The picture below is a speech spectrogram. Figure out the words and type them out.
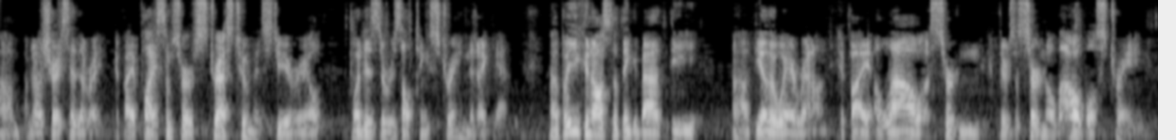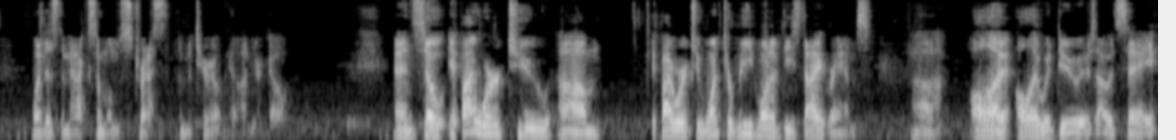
Um, I'm not sure I said that right. If I apply some sort of stress to a material, what is the resulting strain that I get? Uh, but you can also think about the uh, the other way around. If I allow a certain, if there's a certain allowable strain, what is the maximum stress the material can undergo? And so if I were to, um, if I were to want to read one of these diagrams, uh, all I, all I would do is I would say,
